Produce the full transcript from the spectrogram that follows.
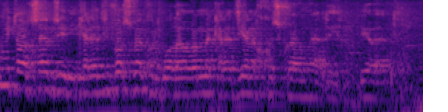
уйтор сабзини каради форс мекор бола ван мекаради ана خوش کوام ودی. یاد. مامتات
